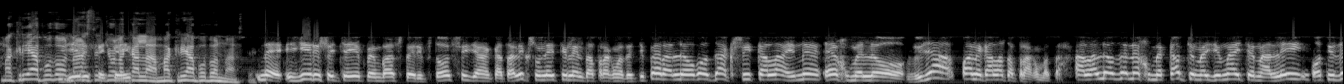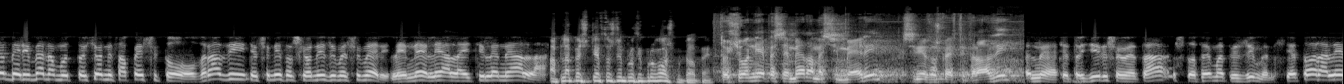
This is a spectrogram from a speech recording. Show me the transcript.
Μακριά από εδώ να Γύρισε είστε και όλα είπε- καλά. Μακριά από εδώ να είστε. Ναι, γύρισε και είπε, εν πάση περιπτώσει, για να καταλήξουν, λέει τι λένε τα πράγματα εκεί πέρα. Λέω εγώ, εντάξει, καλά είναι. Έχουμε, λέω, δουλειά, πάνε καλά τα πράγματα. Αλλά λέω, δεν έχουμε κάποιον να γυρνάει και να λέει ότι δεν περιμέναμε ότι το χιόνι θα πέσει το βράδυ και συνήθως χιονίζει μεσημέρι. Λέει, ναι, λέει, αλλά εκεί λένε άλλα. Απλά πες ότι αυτός είναι ο πρωθυπουργός που το είπε. Το χιόνι έπεσε μέρα μεσημέρι, συνήθως πέφτει βράδυ. Ναι, και το γύρισε μετά στο θέμα της Siemens. Και τώρα λέει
